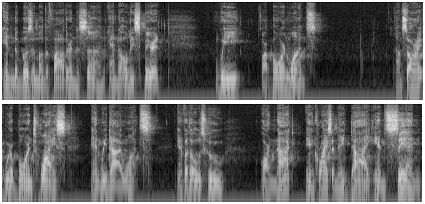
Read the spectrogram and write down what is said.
in the bosom of the Father and the Son and the Holy Spirit, we are born once. I'm sorry, we're born twice and we die once. And for those who are not in Christ and they die in sin,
